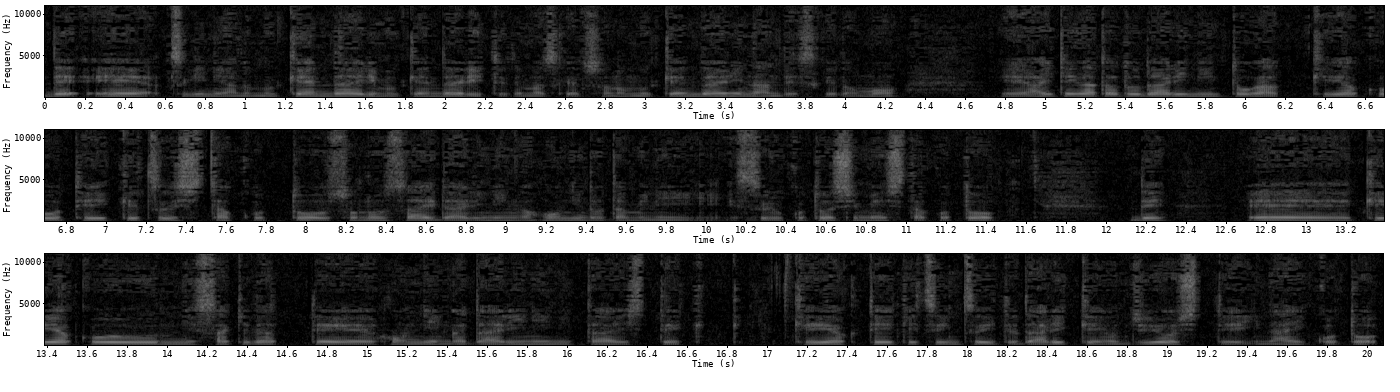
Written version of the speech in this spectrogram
ー、で、えー、次にあの無権代理無権代理って言ってますけどその無権代理なんですけども、えー、相手方と代理人とが契約を締結したことその際代理人が本人のためにすることを示したことで、えー、契約に先立って本人が代理人に対して契約締結について代理権を授与していないこと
